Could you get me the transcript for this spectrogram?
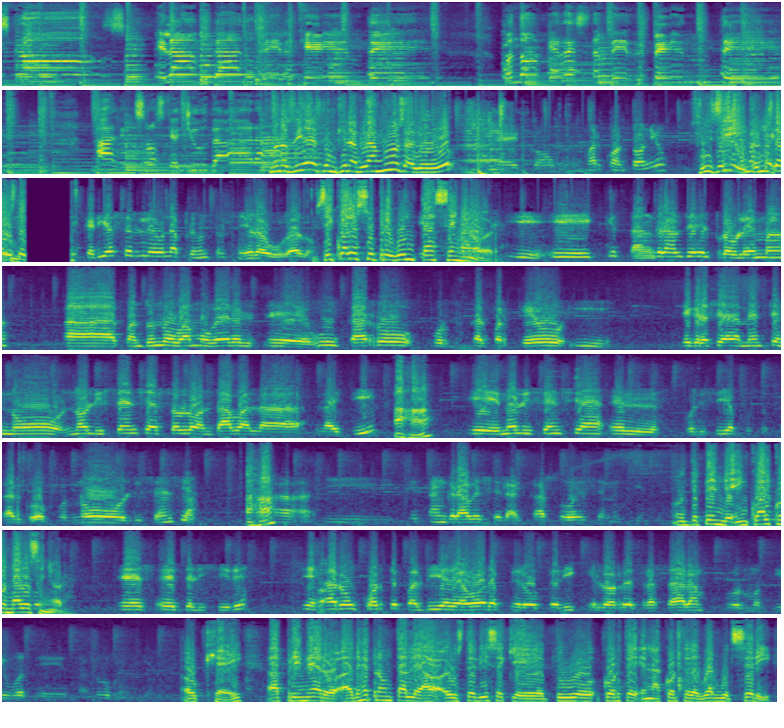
Alex Cross, el abogado de la gente. Cuando te arrestan de repente, Alex Cross te ayudará. Buenos días, ¿con quién hablamos? ¿Aló? Eh, con Marco Antonio. Sí, Sí, ¿cómo está usted? Quería hacerle una pregunta al señor abogado. Sí, ¿cuál es su pregunta, señor? ¿Y, y qué tan grande es el problema ah, cuando uno va a mover el, eh, un carro por buscar parqueo desgraciadamente no, no licencia, solo andaba la, la ID, Ajá. no licencia, el policía puso cargo por no licencia? Ajá. Ah, ¿Y qué tan grave será el caso ese, me entiende? Oh, Depende, ¿en cuál condado, señor? es, es del ICIDE. Dejaron corte para el día de ahora, pero pedí que lo retrasaran por motivos de salud. Ok. Ah, primero, ah, deje preguntarle, ah, usted dice que tuvo corte en la corte de Redwood City.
